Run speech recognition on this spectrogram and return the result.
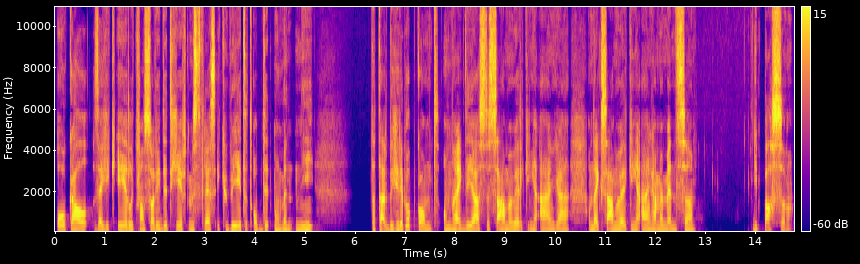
ook al zeg ik eerlijk van sorry, dit geeft me stress, ik weet het op dit moment niet, dat daar begrip op komt, omdat ik de juiste samenwerkingen aanga, omdat ik samenwerkingen aanga met mensen die passen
